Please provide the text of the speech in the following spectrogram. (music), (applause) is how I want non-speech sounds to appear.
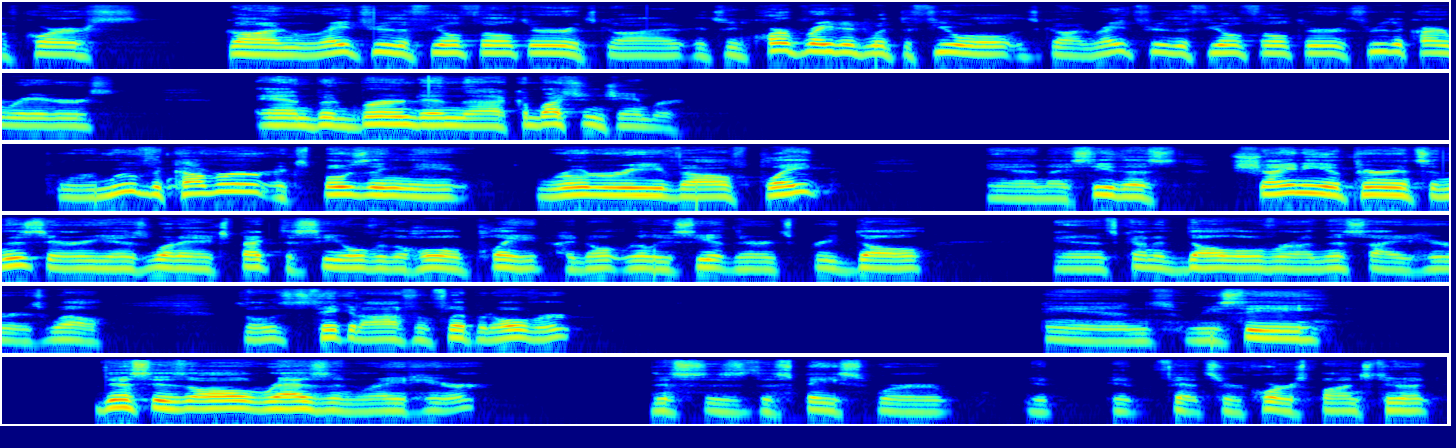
of course, gone right through the fuel filter. It's gone, it's incorporated with the fuel. It's gone right through the fuel filter, through the carburetors, and been burned in the combustion chamber. We'll remove the cover, exposing the rotary valve plate. And I see this shiny appearance in this area is what I expect to see over the whole plate. I don't really see it there. It's pretty dull. And it's kind of dull over on this side here as well. So let's take it off and flip it over. And we see this is all resin right here. This is the space where it, it fits or corresponds to it.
